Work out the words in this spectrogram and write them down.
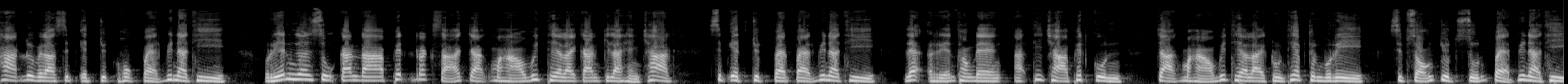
คาดด้วยเวลา 11.68 วินาที เหรียญเงินสุการดาเพชรรักษาจากมหาวิทยาลัยการกีฬาแห่งชาติ 11.88 วินาที และเหรียญทองแดงอธิชาเพชรกุล จากมหาวิทยาลัยกรุงเทพธนบุรี 12.08 วินาที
